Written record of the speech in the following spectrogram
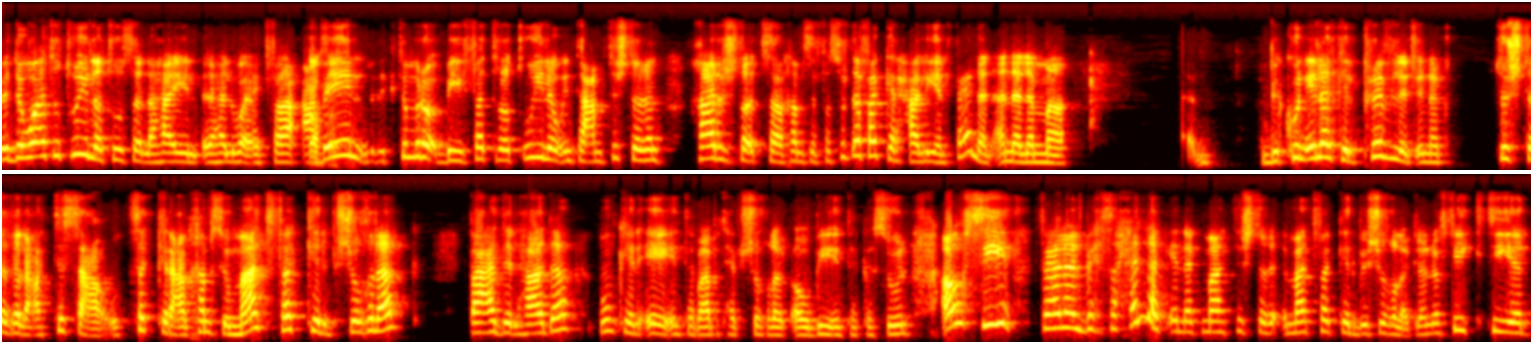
بده وقت طويل لتوصل لهاي لهالوقت. فعبين بدك تمرق بفترة طويلة وأنت عم تشتغل خارج الساعة خمسة. فصرت أفكر حاليا. فعلا أنا لما بيكون لك ال privilege إنك تشتغل على التسعة وتسكر على الخمسة وما تفكر بشغلك بعد هذا ممكن إيه أنت ما بتحب شغلك أو بي أنت كسول. أو سي فعلا بيصح لك إنك ما تشتغل ما تفكر بشغلك. لأنه في كتير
